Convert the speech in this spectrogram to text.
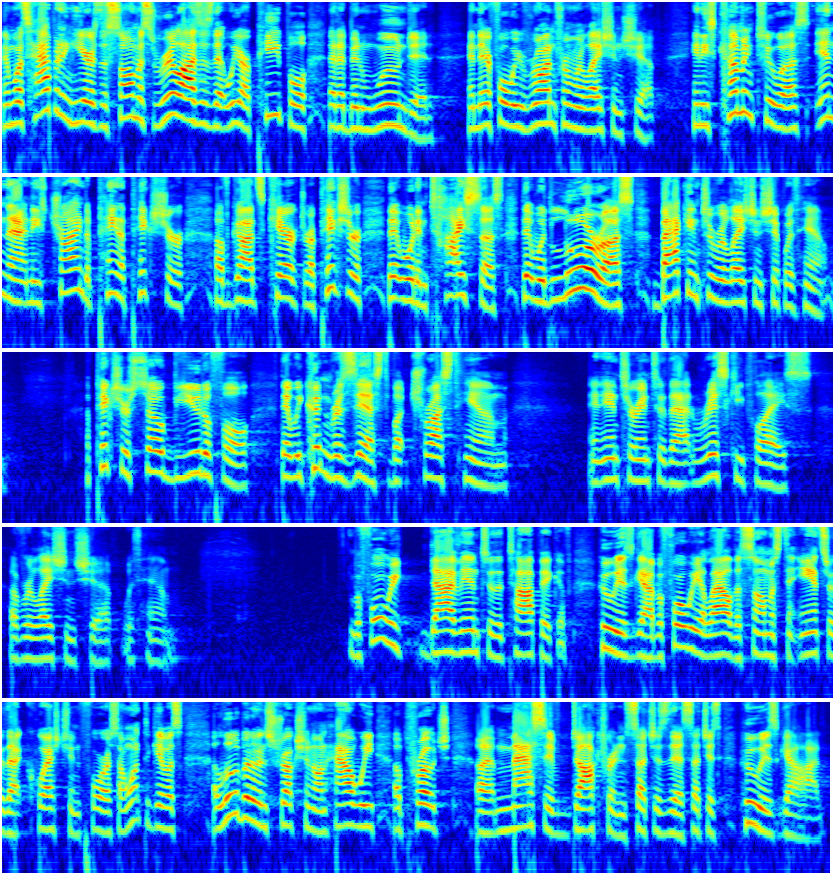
And what's happening here is the psalmist realizes that we are people that have been wounded, and therefore we run from relationship. And he's coming to us in that, and he's trying to paint a picture of God's character, a picture that would entice us, that would lure us back into relationship with him. A picture so beautiful that we couldn't resist but trust him and enter into that risky place of relationship with him. Before we dive into the topic of who is God, before we allow the psalmist to answer that question for us, I want to give us a little bit of instruction on how we approach a massive doctrine such as this, such as who is God.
